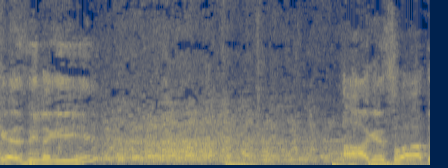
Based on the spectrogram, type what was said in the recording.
कैसी लगी? आगे स्वाद।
